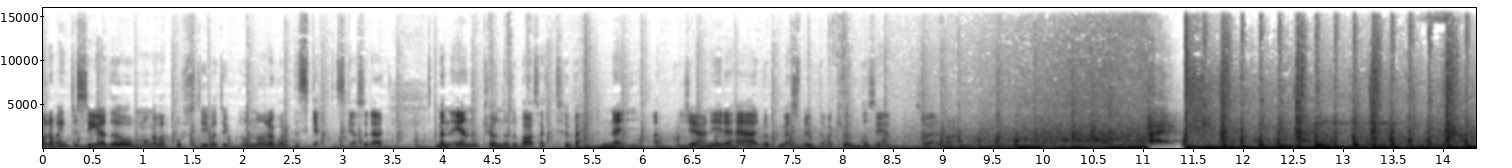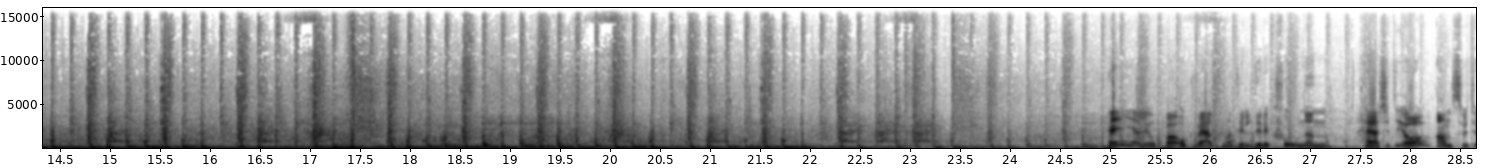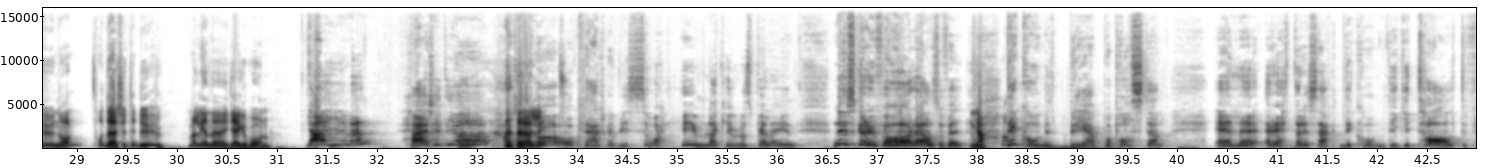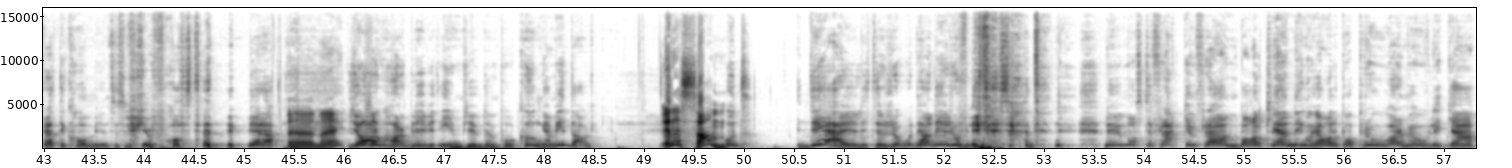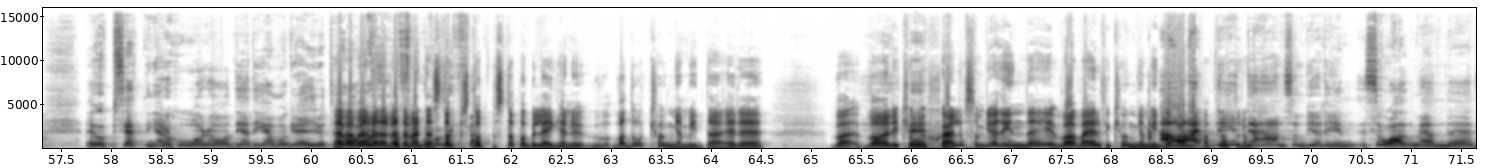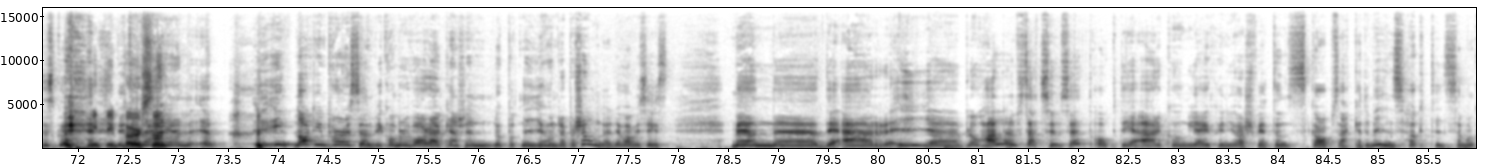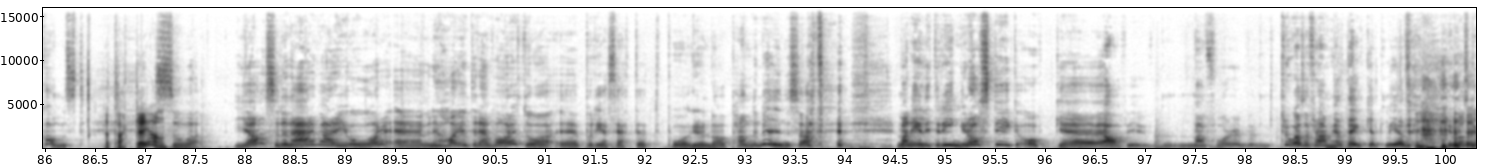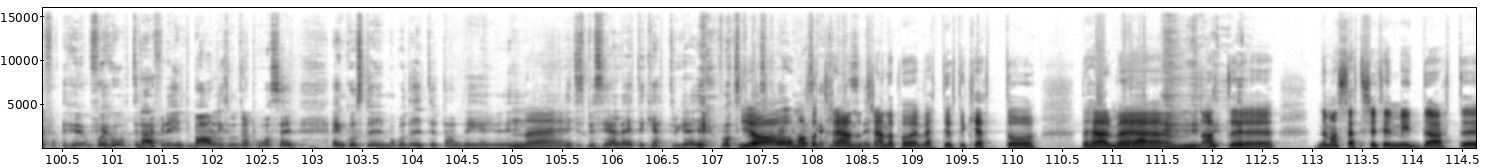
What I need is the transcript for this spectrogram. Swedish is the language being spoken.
några var intresserade och många var positiva och några var lite skeptiska sådär. Men en kund hade bara sagt tvärt nej. Att gör ni det här, då kommer jag sluta vara kund hos er. Så är det bara. Hej allihopa och välkomna till direktionen. Här sitter jag, Ann-Sofie Thunholm, och där sitter du, Malena Jägerborn. Jajamän! Här sitter jag, ja, här sitter jag och det här ska bli så himla kul att spela in. Nu ska du få höra Ann-Sofie! Det kom ett brev på posten. Eller rättare sagt, det kom digitalt för att det kommer ju inte så mycket på posten numera. Uh, nej. Jag har blivit inbjuden på kungamiddag. Är det sant? Och det är ju lite roligt. Ja, det är roligt. Så nu måste fracken fram, balklänning och jag håller på och provar med olika eh, uppsättningar och hår och diadem och grejer. Och äh, vänta, vänta, vänta, vänta. Stopp, stopp, stopp och belägg här nu. Vad då kungamiddag? Är det... Var, var det kungen eh, själv som bjöd in dig? Vad, vad är det för kungamiddag? Ah, vad, det är inte om? han som bjöd in så, men eh, det skulle... Inte in person? En, en, in, not in person. Vi kommer att vara kanske uppåt 900 personer, det var vi sist. Men eh, det är i eh, Blå hallen, Stadshuset och det är Kungliga Ingenjörsvetenskapsakademins högtidssammankomst. Jag tackar ja. Så, ja, så den är varje år. Eh, men nu har ju inte den varit då på det sättet på grund av pandemin så att man är lite ringrostig och eh, ja, man får prova sig fram helt enkelt med hur man ska få, få ihop det där. För det är inte bara liksom att dra på sig en kostym och gå dit utan det är ju Nej. lite speciella etiketter och grejer. Ja, och man får träna, träna på vettig etikett och det här med oh ja. att eh, när man sätter sig till en middag att eh,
